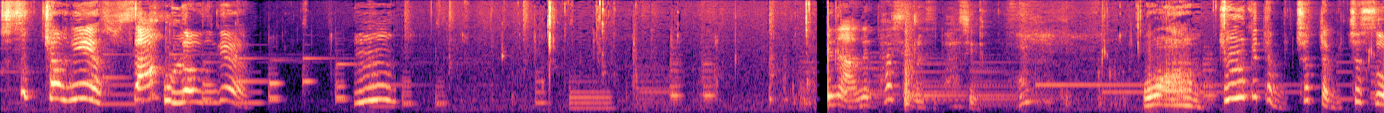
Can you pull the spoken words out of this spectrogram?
쑥향이 싹 올라오는 게 음. 얘는 안에 팥이 들어있어 팥이 와 쫄깃해. 미쳤다 미쳤어.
